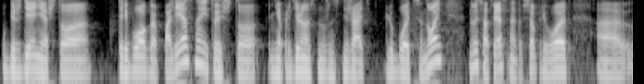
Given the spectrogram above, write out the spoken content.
убеждение, что тревога полезна, и то есть, что неопределенность нужно снижать любой ценой, ну и, соответственно, это все приводит, э,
